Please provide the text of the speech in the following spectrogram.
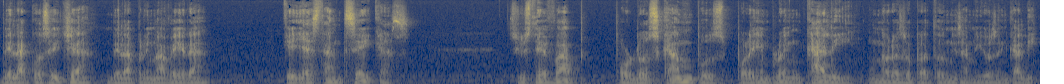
de la cosecha de la primavera, que ya están secas. Si usted va por los campos, por ejemplo en Cali, un abrazo para todos mis amigos en Cali,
